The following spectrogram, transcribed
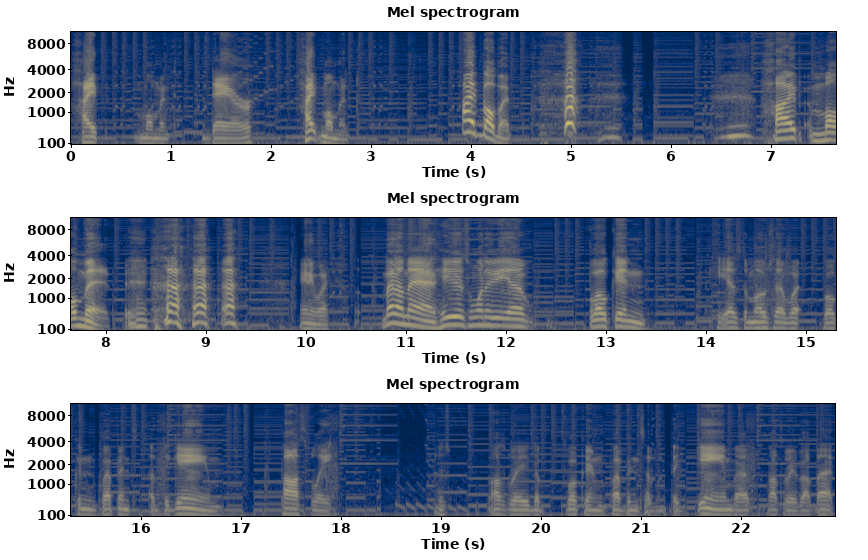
hype moment there. Hype moment. Hype moment. Hype moment. anyway, Metal Man, he is one of the uh, broken... He has the most uh, broken weapons of the game. Possibly. Possibly the broken weapons of the game, but possibly about that.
